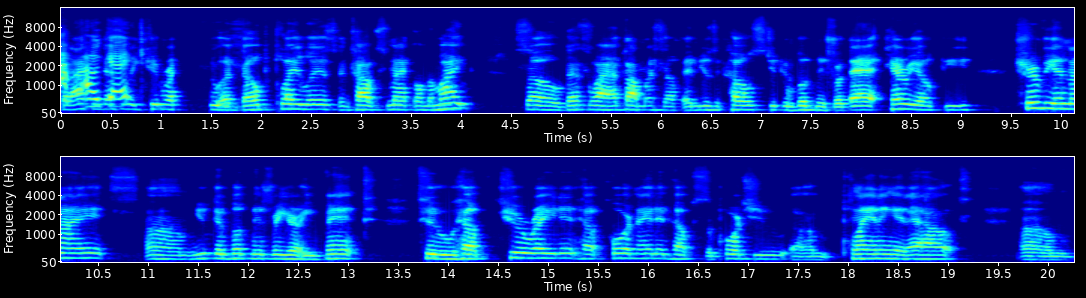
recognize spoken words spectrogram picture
But I can Okay. definitely curate to a dope playlist and talk smack on the mic. So that's why I call myself a music host. You can book me for that karaoke, trivia nights. Um, you can book me for your event to help curate it, help coordinate it, help support you um, planning it out, um,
